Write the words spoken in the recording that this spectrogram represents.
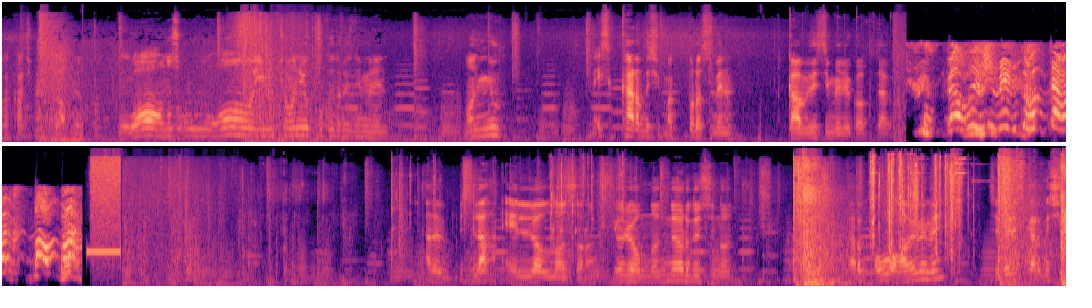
Orada kaç metre atlıyor? Oha nasıl oha imkanı yok bu kadar edemenin. Lan yuh. Neyse kardeşim bak burası benim. Kardeşim helikopter. Hadi bir silah 50 ondan sonra. Görüyorum lan neredesin lan? Kar Oo AVM mi? Severiz kardeşim.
